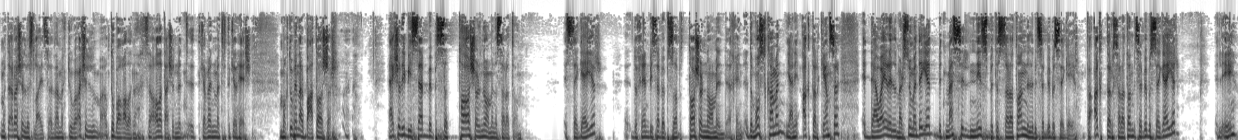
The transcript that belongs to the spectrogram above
ما تقراش ال slides ده مكتوبة. actually مكتوبة غلط غلط عشان كمان ما تفتكرهاش. مكتوب هنا 14 actually بيسبب 16 نوع من السرطان. السجاير الدخان بيسبب 16 نوع من الدخان. The most common يعني أكتر cancer الدوائر المرسومة ديت بتمثل نسبة السرطان اللي بتسببه السجاير. فأكتر سرطان بتسببه السجاير الإيه؟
